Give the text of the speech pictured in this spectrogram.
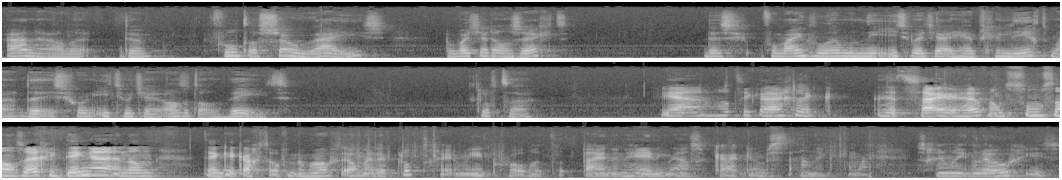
aanhaalde. De voelt als zo wijs. En wat je dan zegt, dat is voor mijn gevoel helemaal niet iets wat jij hebt geleerd, maar dat is gewoon iets wat jij altijd al weet. Klopt dat? Ja, wat ik eigenlijk net zei, hè, want soms dan zeg ik dingen en dan denk ik achteraf met mijn hoofd, oh, maar dat klopt toch helemaal niet. Bijvoorbeeld dat pijn en heling naast elkaar kunnen bestaan. Dan denk ik maar dat is helemaal niet logisch.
